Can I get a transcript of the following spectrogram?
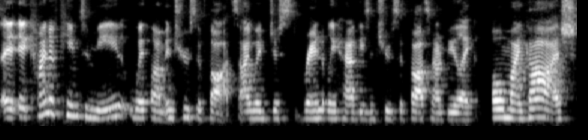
it, kind of came to me with um, intrusive thoughts. I would just randomly have these intrusive thoughts and I'd be like, "Oh my gosh,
